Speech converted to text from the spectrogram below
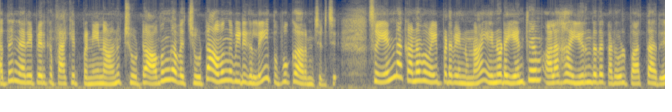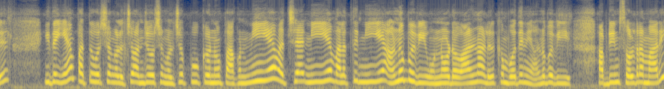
அதை நிறைய பேருக்கு பேக்கெட் பண்ணி நான் அனுப்பிச்சி விட்டு அவங்க வச்சு விட்டு அவங்க வீடுகள்லேயும் இப்போ பூக்க ஆரம்பிச்சு ஆரம்பிச்சிருச்சு. ஸோ என்ன கனவு மெய்ப்பட வேணும்னா என்னோட எண்ணம் அழகாக இருந்ததை கடவுள் பார்த்தாரு. இதை ஏன் பத்து வருஷம் கழிச்சோ அஞ்சு வருஷம் கழிச்சோ பூக்கணும் பார்க்கணும்? நீயே வச்ச நீயே வளர்த்து நீயே அனுபவி உன்னோட வாழ்நாள் இருக்கும்போதே நீ அனுபவி அப்படின்னு சொல்கிற மாதிரி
